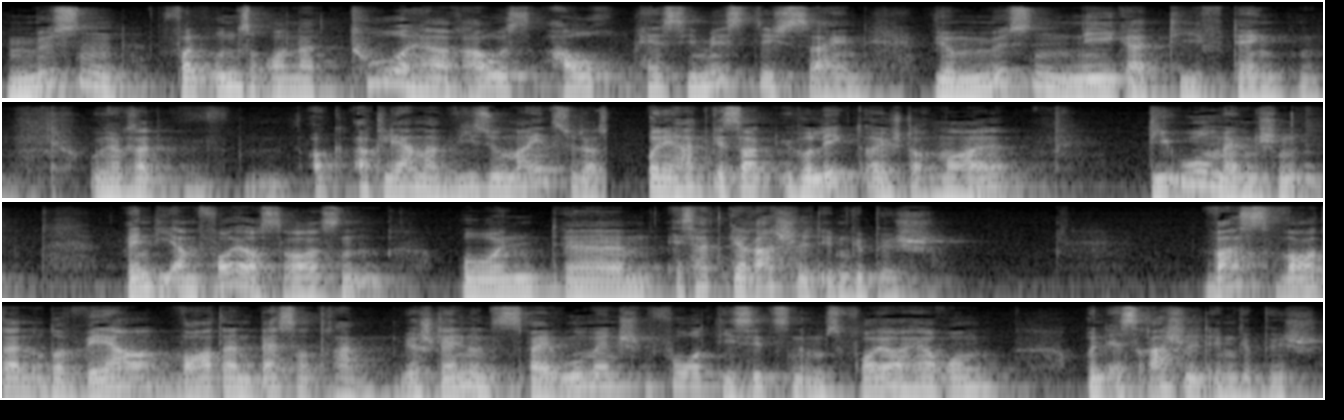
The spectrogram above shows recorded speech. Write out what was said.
müssen von unserer Natur heraus auch pessimistisch sein. Wir müssen negativ denken. Und er hat gesagt, erklär mal, wieso meinst du das? Und er hat gesagt, überlegt euch doch mal, die Urmenschen, wenn die am Feuer saßen und ähm, es hat geraschelt im Gebüsch. Was war dann oder wer war dann besser dran? Wir stellen uns zwei Urmenschen vor, die sitzen ums Feuer herum und es raschelt im Gebüsch.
